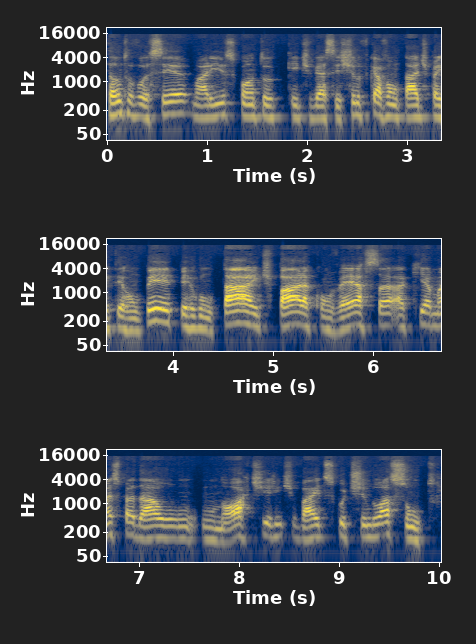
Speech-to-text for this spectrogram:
tanto você, Maris, quanto quem estiver assistindo, fique à vontade para interromper, perguntar, a gente para, conversa. Aqui é mais para dar um, um norte e a gente vai discutindo o assunto.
